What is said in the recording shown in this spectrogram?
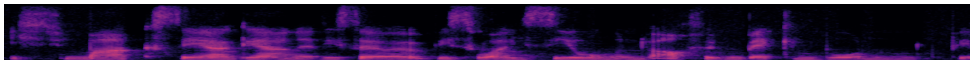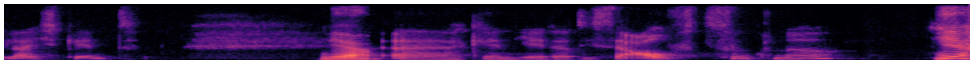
Ich mag sehr gerne diese Visualisierungen auch für den Beckenboden. Vielleicht kennt, ja. äh, kennt jeder diese Aufzug, ne? Ja,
